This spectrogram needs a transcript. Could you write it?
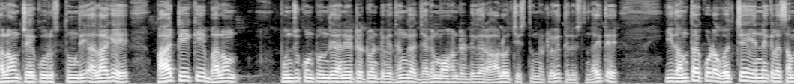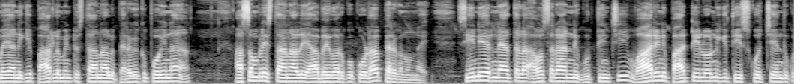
బలం చేకూరుస్తుంది. అలాగే పార్టీకి బలం పుంజుకుంటుంది అనేటటువంటి విధంగా జగన్మోహన్ రెడ్డి గారు ఆలోచిస్తున్నట్లుగా తెలుస్తుంది. అయితే ఇదంతా కూడా వచ్చే ఎన్నికల సమయానికి పార్లమెంటు స్థానాలు పెరగకపోయినా అసెంబ్లీ స్థానాలు యాభై వరకు కూడా పెరగనున్నాయి. సీనియర్ నేతల అవసరాన్ని గుర్తించి వారిని పార్టీలోనికి తీసుకొచ్చేందుకు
